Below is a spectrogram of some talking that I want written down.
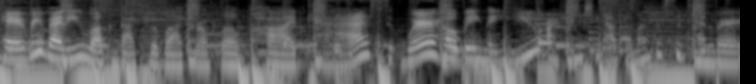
Hey, everybody, welcome back to the Black Girl Flow podcast. We're hoping that you are finishing out the month of September,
